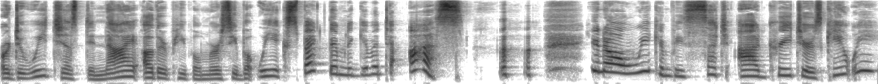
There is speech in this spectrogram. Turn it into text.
or do we just deny other people mercy, but we expect them to give it to us? you know, we can be such odd creatures, can't we?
